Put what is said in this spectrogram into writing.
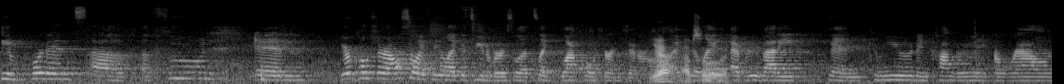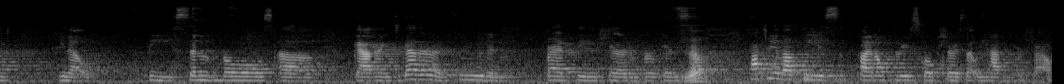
the importance of, of food in your culture. Also, I feel like it's universal. It's like black culture in general. Yeah, I feel absolutely. like everybody can commune and congregate around, you know, the symbols of gathering together and food and bread being shared and broken. So Yeah. talk to me about these final three sculptures that we have in your show.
